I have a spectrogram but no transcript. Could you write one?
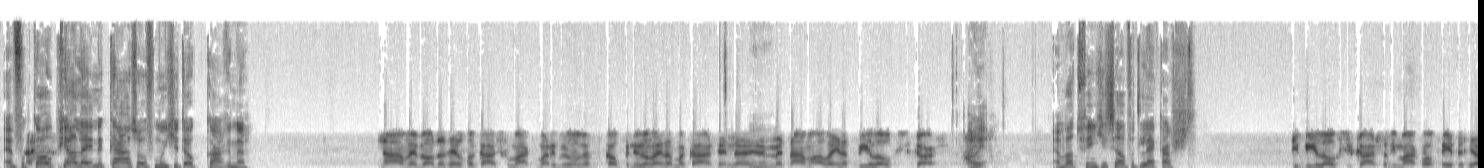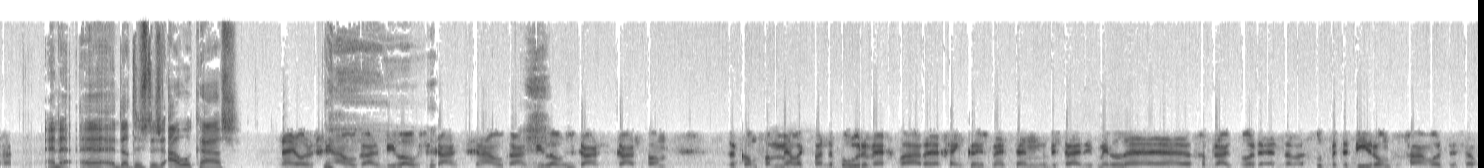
En verkoop je alleen de kaas of moet je het ook karnen? Nou, we hebben altijd heel veel kaas gemaakt, maar ik bedoel, we verkopen nu alleen nog maar kaas. En eh, met name alleen nog biologische kaas. Oh ja. En wat vind je zelf het lekkerst? Die biologische kaas, die maken we al 40 jaar. En eh, eh, dat is dus oude kaas. Nee hoor, dat is geen oude kaas. Biologische kaas is geen oude kaas. Biologische kaas is kaas van... Dat komt van melk van de boeren weg, waar eh, geen kunstmest en bestrijdingsmiddelen gebruikt worden. En dat goed met de dieren omgegaan wordt en zo.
